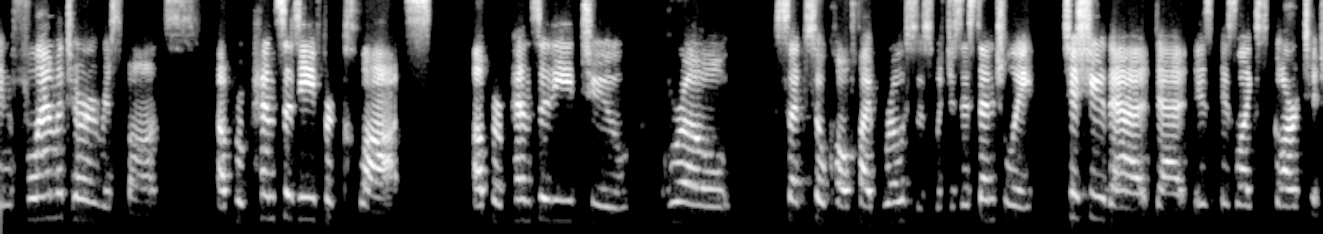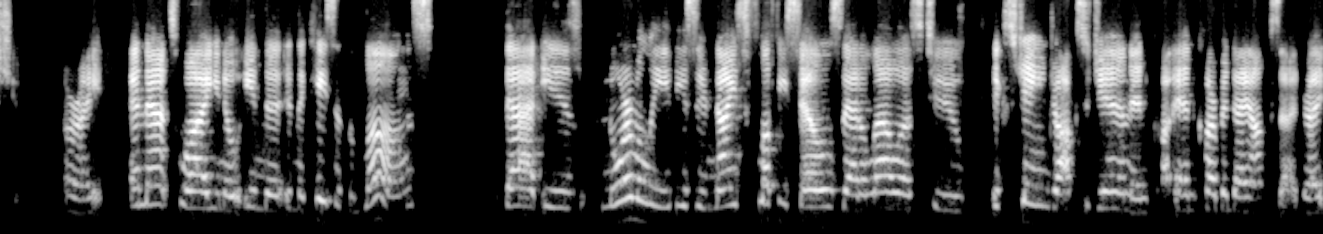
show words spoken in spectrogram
inflammatory response, a propensity for clots, a propensity to grow such so-called fibrosis, which is essentially tissue that that is, is like scar tissue. All right. And that's why, you know, in the in the case of the lungs, that is normally these are nice fluffy cells that allow us to exchange oxygen and, and carbon dioxide, right?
